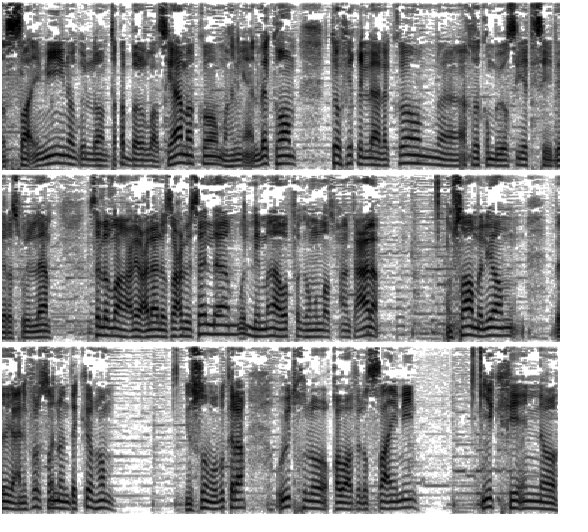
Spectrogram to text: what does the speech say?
الصائمين. وأقول لهم تقبل الله صيامكم وهنيئا لكم. توفيق الله لكم. أخذكم بوصية سيدي رسول الله صلى الله عليه وعلى آله وصحبه وسلم. واللي ما وفقهم الله سبحانه وتعالى. وصام اليوم يعني فرصة أنه نذكرهم. يصوموا بكرة ويدخلوا قوافل الصائمين. يكفي إنه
